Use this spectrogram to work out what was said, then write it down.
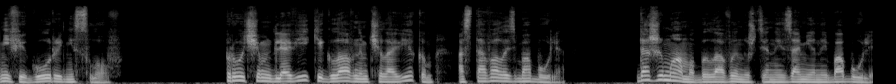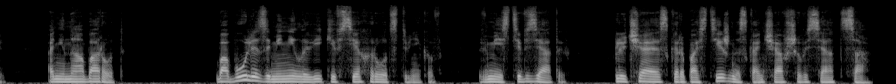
ни фигуры, ни слов. Впрочем, для Вики главным человеком оставалась бабуля. Даже мама была вынужденной заменой бабули, а не наоборот. Бабуля заменила Вике всех родственников, вместе взятых, включая скоропостижно скончавшегося отца.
